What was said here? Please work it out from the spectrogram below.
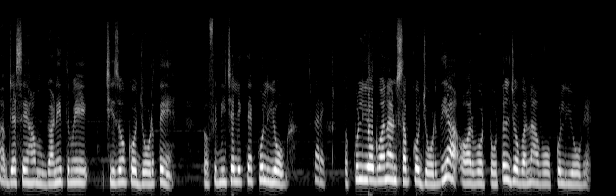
अब जैसे हम गणित में चीज़ों को जोड़ते हैं तो फिर नीचे लिखते हैं कुल योग। करेक्ट तो कुल योग बना उन सबको जोड़ दिया और वो टोटल जो बना वो कुल योग है।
